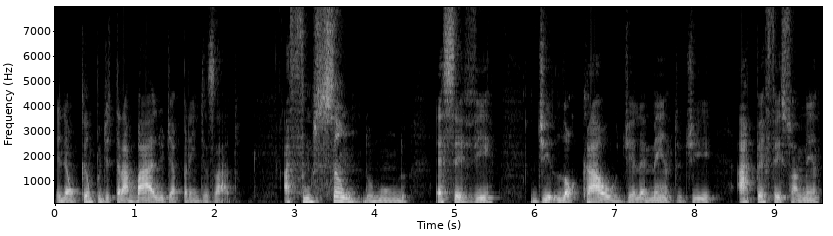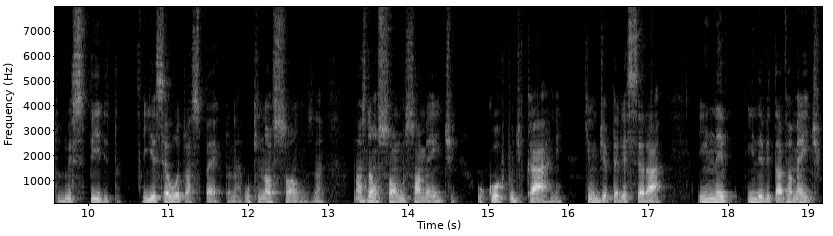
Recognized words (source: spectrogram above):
ele é um campo de trabalho, de aprendizado. A função do mundo é servir de local, de elemento, de aperfeiçoamento do espírito. E esse é o outro aspecto, né? O que nós somos, né? Nós não somos somente o corpo de carne que um dia perecerá ine inevitavelmente.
